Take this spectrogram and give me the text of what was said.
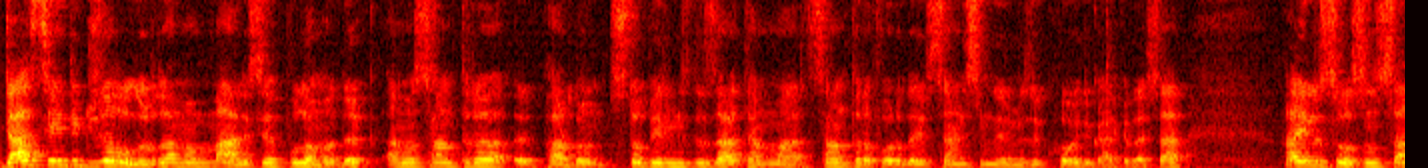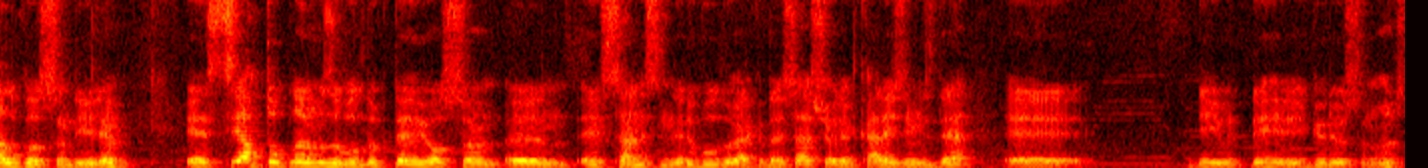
gelseydi güzel olurdu ama maalesef bulamadık. Ama Santra e, pardon stoperimizde zaten var. Santrafor'a da efsane isimlerimizi koyduk arkadaşlar. Hayırlısı olsun, sağlık olsun diyelim. E, siyah toplarımızı bulduk. Dev olsun, e, efsane isimleri bulduk arkadaşlar. Şöyle kalecimizde e, David De Gea'yı görüyorsunuz.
